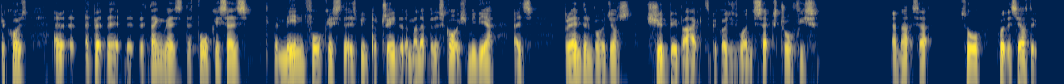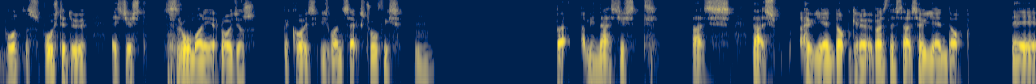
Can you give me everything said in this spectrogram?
Because, uh, but the, the the thing is, the focus is the main focus that has been portrayed at the minute by the Scottish media is Brendan Rodgers should be backed because he's won six trophies, and that's it. So what the Celtic board are supposed to do is just throw money at Rodgers because he's won six trophies. Mhm. But I mean, that's just that's that's how you end up getting out of business. That's how you end up uh,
